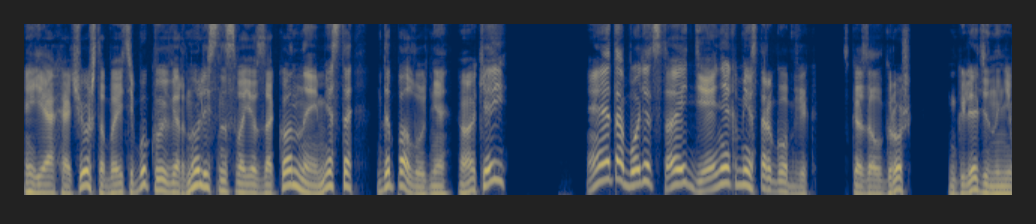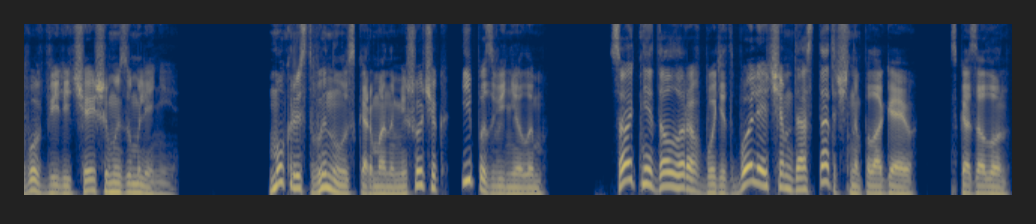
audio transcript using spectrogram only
Я хочу, чтобы эти буквы вернулись на свое законное место до полудня, окей? Это будет стоить денег, мистер Губвик, сказал Грош, глядя на него в величайшем изумлении. Мокрест вынул из кармана мешочек и позвенел им. «Сотни долларов будет более чем достаточно, полагаю», — сказал он.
